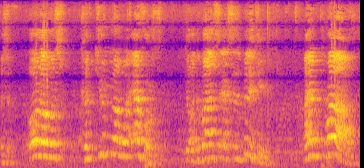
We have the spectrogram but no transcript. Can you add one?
As all of us continue our efforts to advance accessibility, I am proud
